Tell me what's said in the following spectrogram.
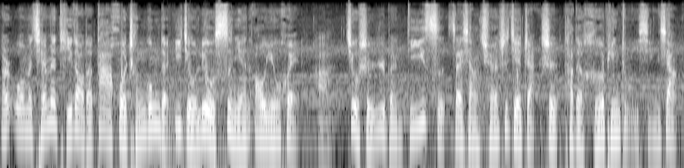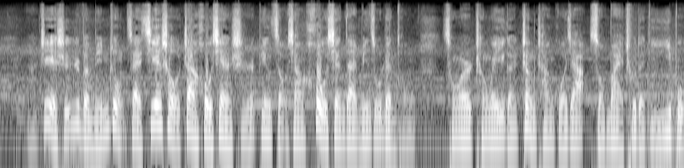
而我们前面提到的大获成功的1964年奥运会啊，就是日本第一次在向全世界展示它的和平主义形象。啊，这也是日本民众在接受战后现实并走向后现代民族认同，从而成为一个正常国家所迈出的第一步。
